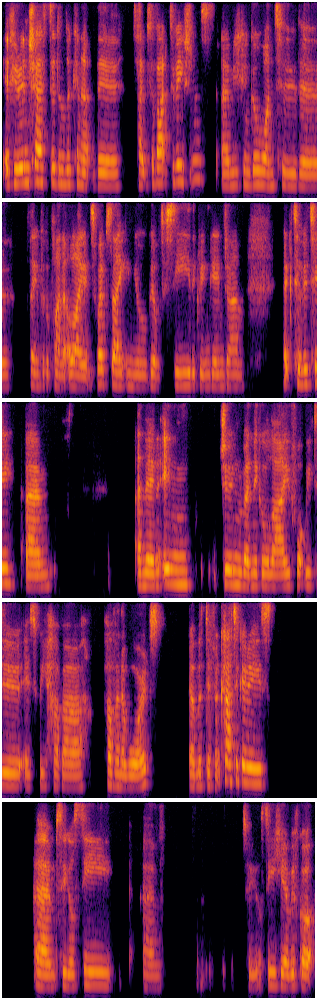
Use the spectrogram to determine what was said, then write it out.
If you're interested in looking at the types of activations, um, you can go onto the Playing for the Planet Alliance website and you'll be able to see the Green Game Jam activity. Um, and then in June, when they go live, what we do is we have a have an award um, with different categories. Um, so you'll see, um, so you'll see here we've got.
